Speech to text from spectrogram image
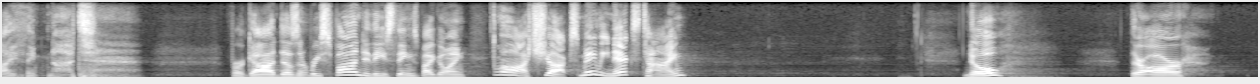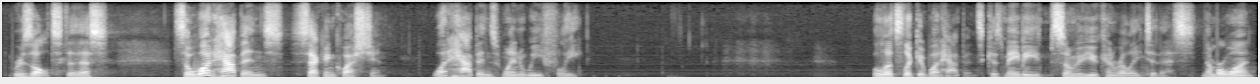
I think not. For God doesn't respond to these things by going, oh, shucks, maybe next time. No, there are results to this. So, what happens? Second question What happens when we flee? Well, let's look at what happens because maybe some of you can relate to this. Number one,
